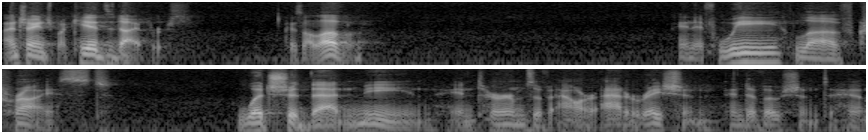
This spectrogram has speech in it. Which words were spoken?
I change my kids' diapers because I love them. And if we love Christ, what should that mean in terms of our adoration and devotion to Him?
